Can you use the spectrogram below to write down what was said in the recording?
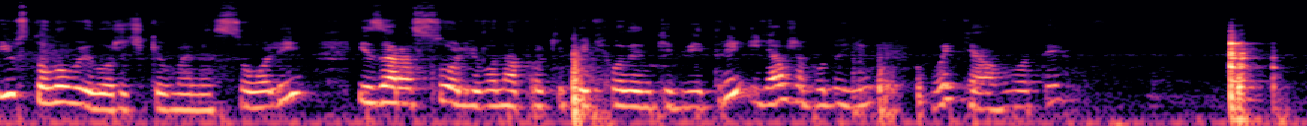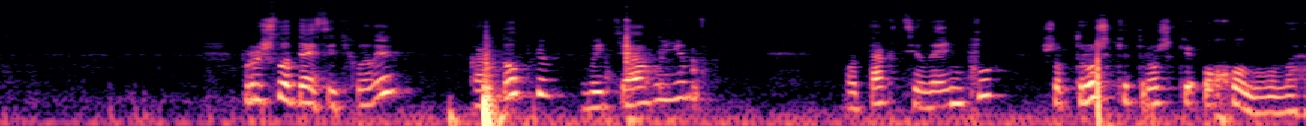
пів столової ложечки в мене солі. І зараз солью вона прокипить хвилинки 2-3, і я вже буду її витягувати. Пройшло 10 хвилин, картоплю витягуємо отак ціленьку, щоб трошки-трошки охолола.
